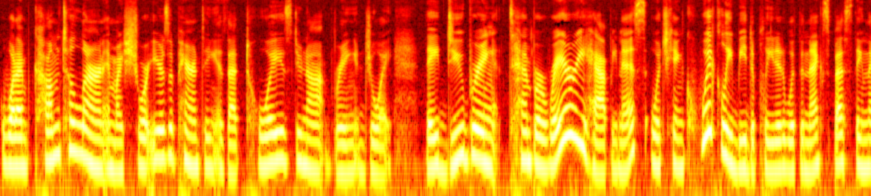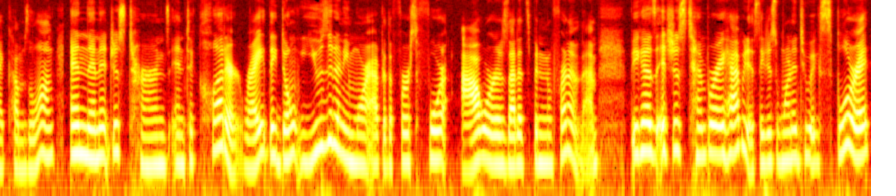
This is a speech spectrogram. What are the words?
what I've come to learn in my short years of parenting is that toys do not bring joy. They do bring temporary happiness, which can quickly be depleted with the next best thing that comes along, and then it just turns into clutter, right? They don't use it anymore after the first four hours that it's been in front of them because it's just temporary happiness. They just wanted to explore it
